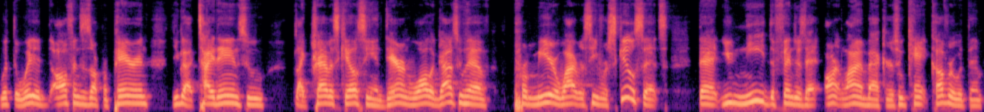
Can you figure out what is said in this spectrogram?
with the way that offenses are preparing. You got tight ends who like Travis Kelce and Darren Waller, guys who have premier wide receiver skill sets that you need defenders that aren't linebackers who can't cover with them.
